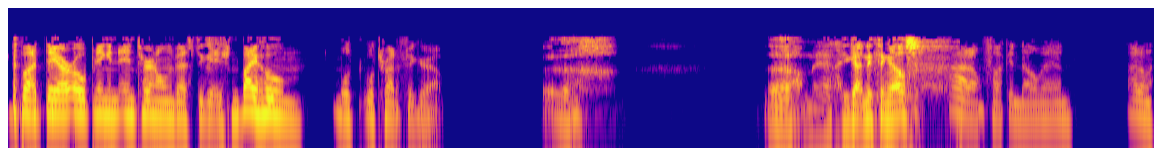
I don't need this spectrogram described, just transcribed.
but they are opening an internal investigation. By whom? We'll we'll try to figure out. Ugh. Oh man, you got anything else? I don't fucking know, man. I don't know.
